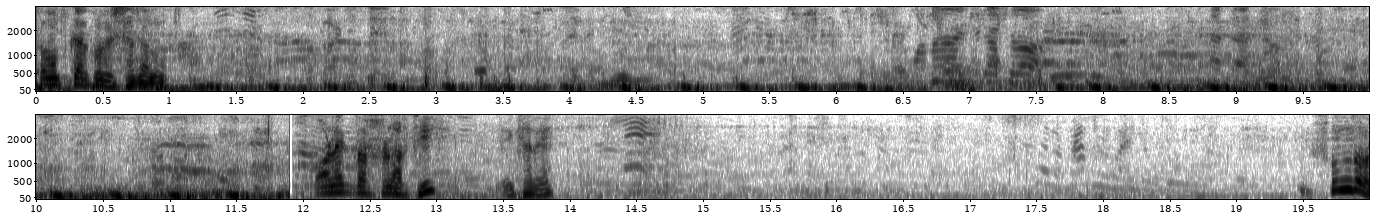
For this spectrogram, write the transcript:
চমৎকার করে সাজানো। অনেক দর্শনার্থী এখানে। সুন্দর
